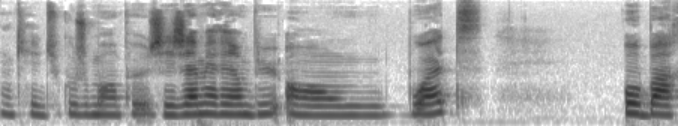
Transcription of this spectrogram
Ok, du coup, je mens un peu. J'ai jamais rien bu en boîte au bar.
